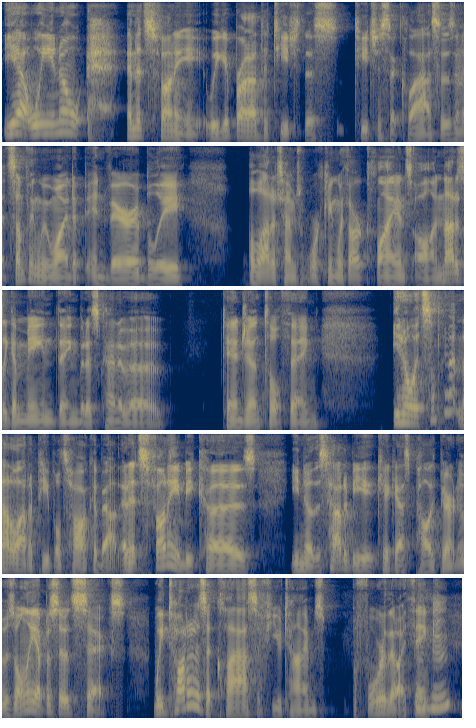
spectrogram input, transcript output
Yeah, well, you know, and it's funny. We get brought out to teach this, teach us at classes, and it's something we wind up invariably a lot of times working with our clients on, not as like a main thing, but as kind of a tangential thing. You know, it's something that not a lot of people talk about. And it's funny because, you know, this How to Be a Kick Ass Poly Parent, it was only episode six. We taught it as a class a few times before, though. I think mm-hmm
